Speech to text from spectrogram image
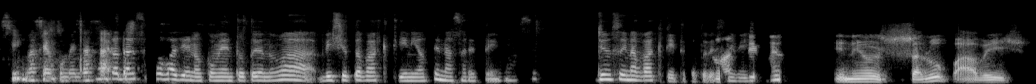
すいません、ごめんなさい。ただ、スコバジーのコメントというのは、ビシュッタバクティによってなされています。純粋なバクティってことですね。in your Sarup Avesh, Visuddha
